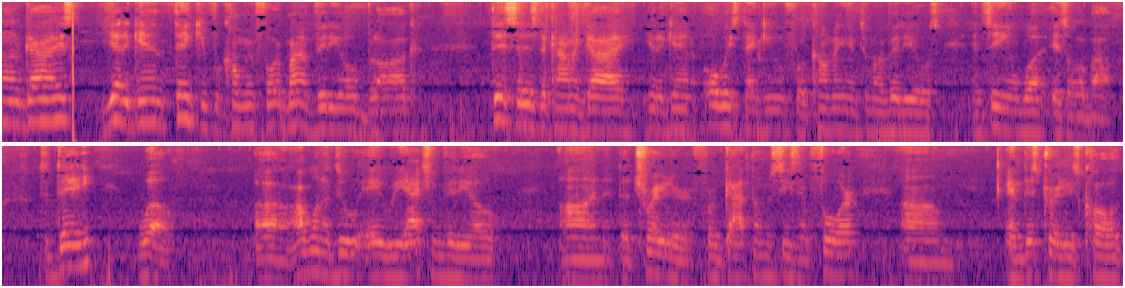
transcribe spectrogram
on guys? Yet again thank you for coming for my video blog. This is the comic guy. Yet again always thank you for coming into my videos and seeing what it's all about. Today well uh, I want to do a reaction video on the trailer for Gotham season 4 um, and this trailer is called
